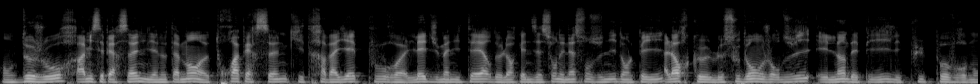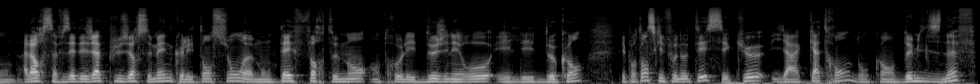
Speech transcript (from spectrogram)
en deux jours. Parmi ces personnes, il y a notamment euh, trois personnes qui travaillaient pour euh, l'aide humanitaire de l'Organisation des Nations Unies dans le pays, alors que le Soudan aujourd'hui est l'un des pays les plus pauvres au monde. Alors ça faisait déjà plusieurs semaines que les tensions montaient fortement entre les deux généraux et les deux camps. Mais pourtant, ce qu'il faut noter, c'est qu'il y a quatre ans, donc en 2019,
